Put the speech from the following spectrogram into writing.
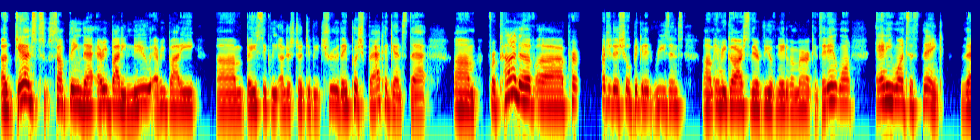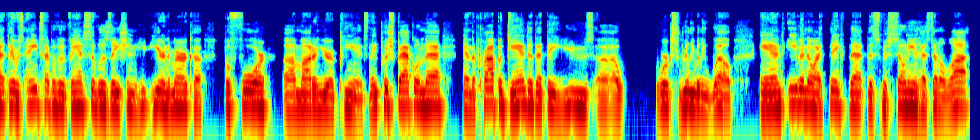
against something that everybody knew, everybody um, basically understood to be true. They push back against that um, for kind of uh, prejudicial, bigoted reasons um, in regards to their view of Native Americans. They didn't want anyone to think that there was any type of advanced civilization he- here in America before uh, modern Europeans. And they push back on that, and the propaganda that they use uh, works really, really well. And even though I think that the Smithsonian has done a lot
